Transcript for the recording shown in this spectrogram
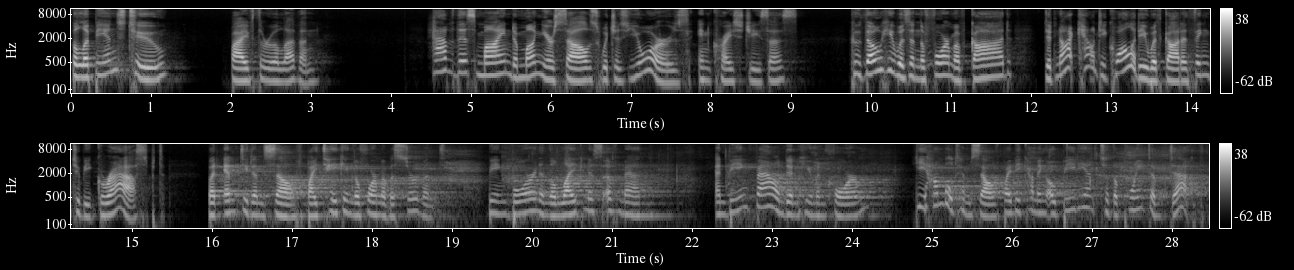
Philippians 2 5 through 11. Have this mind among yourselves, which is yours in Christ Jesus, who, though he was in the form of God, did not count equality with God a thing to be grasped, but emptied himself by taking the form of a servant, being born in the likeness of men, and being found in human form, he humbled himself by becoming obedient to the point of death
